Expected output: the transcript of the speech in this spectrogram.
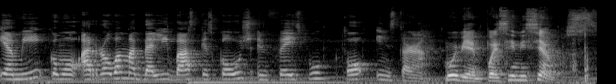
y a mí como arroba Magdalí Vázquez Coach en Facebook o Instagram. Muy bien, pues iniciamos.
